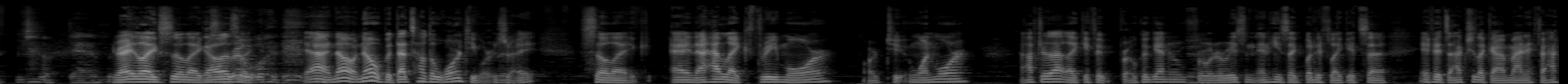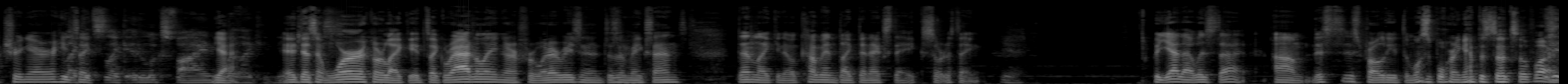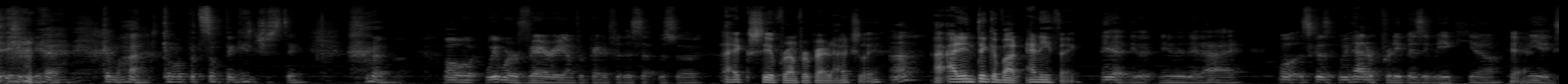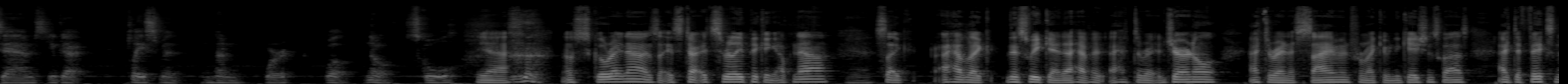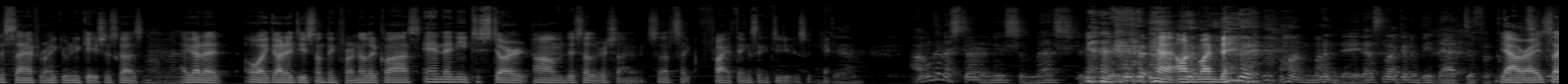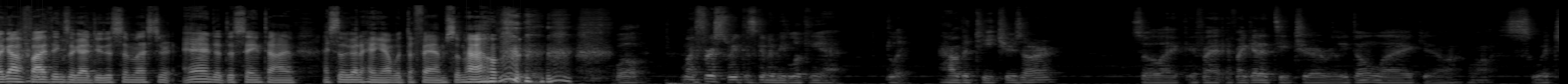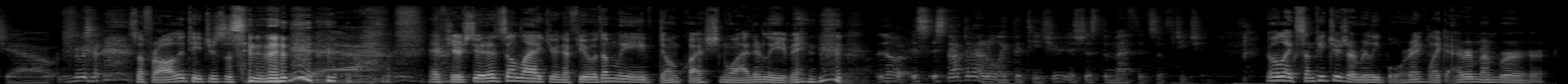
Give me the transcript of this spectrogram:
Damn. right? Like, so like That's I was like, one. yeah, no, no, but that's how the warranty works, Yeah. right? So like, and I had like three more or two, one more after that. Like if it broke again or for whatever reason, and he's like, but if like it's a, if it's actually like a manufacturing error, he's like, like, it's like it looks fine. Yeah. But like it doesn't work or like it's like rattling or for whatever reason it doesn't make sense. Then like you know come in like the next day sort of thing. Yeah. But yeah, that was that. Um, this is probably the most boring episode so far. yeah. Come on, come up with something interesting. oh, we were very unprepared for this episode. like super unprepared actually. Huh? I, I didn't think about anything. Yeah, neither neither did I. Well, it's because we've had a pretty busy week. You know, Yeah. me exams, you got placement, and then work. Well, no, school. Yeah. Now school right now It's like it's start it's really picking up now. yeah. It's like I have like this weekend I have a, I have to write a journal. I have to write an assignment for my communications class. I have to fix an assignment for my communications class. Oh man. I gotta oh I gotta do something for another class, and I need to start um this other assignment. So that's like five things I need to do this weekend. Damn. I'm gonna start a new semester. yeah, on Monday. on Monday. That's not gonna be that difficult. Yeah, right. So I got five things I gotta do this semester, and at the same time, I still gotta hang out with the fam somehow. well, my first week is gonna be looking at like how the teachers are. So like, if I if I get a teacher I really don't like, you know, well, switch out. so for all the teachers listening, yeah, if your students don't like you and a few of them leave, don't question why they're leaving. no, no, it's it's not that I don't like the teachers. It's just the methods of teaching. Know, like some teachers are really boring. Like I remember,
